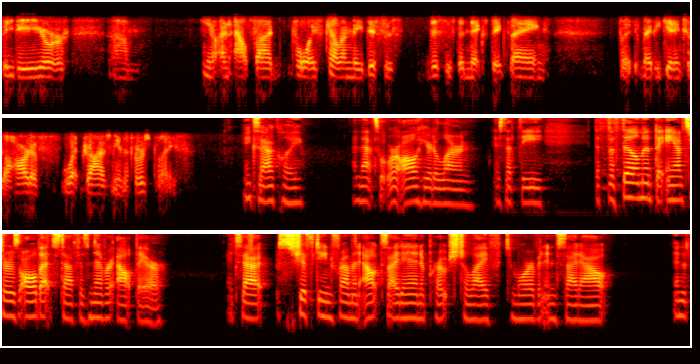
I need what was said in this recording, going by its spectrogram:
CD or um, you know an outside voice telling me this is this is the next big thing, but maybe getting to the heart of what drives me in the first place. Exactly. And that's what we're all here to learn is that the the fulfillment, the answers, all that stuff is never out there. It's that shifting from an outside in approach to life to more of an inside out. And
